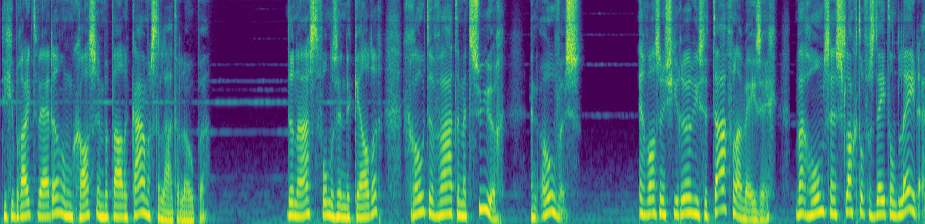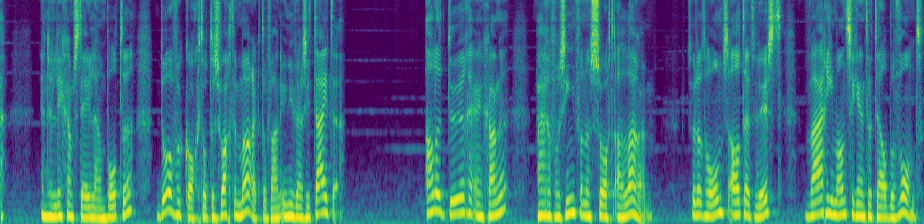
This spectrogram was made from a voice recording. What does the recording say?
die gebruikt werden om gas in bepaalde kamers te laten lopen. Daarnaast vonden ze in de kelder grote vaten met zuur en ovens. Er was een chirurgische tafel aanwezig waar Holmes zijn slachtoffers deed ontleden en de lichaamsdelen aan botten doorverkocht op de zwarte markt of aan universiteiten. Alle deuren en gangen waren voorzien van een soort alarm, zodat Holmes altijd wist waar iemand zich in het hotel bevond.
